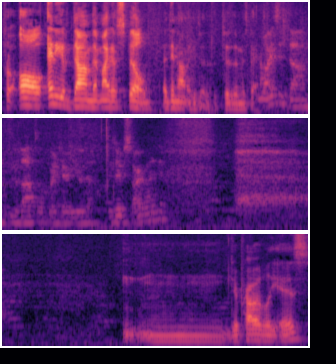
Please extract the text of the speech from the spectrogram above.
for all any of dam that might have spilled that did not make it to, to the mizbeach. Why is it dam mevatel according to Yehuda? Is there a story behind it? Mm, there probably is.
